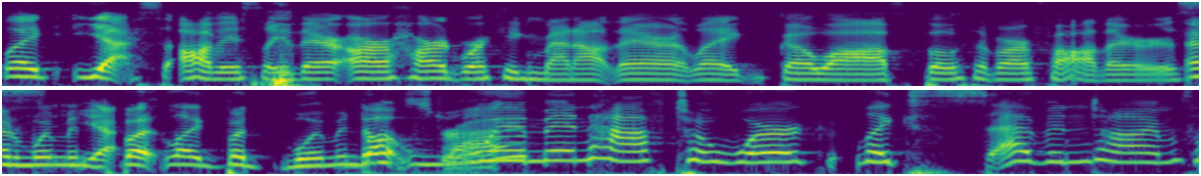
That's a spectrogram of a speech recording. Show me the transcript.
like, yes, obviously there are hardworking men out there. Like, go off, both of our fathers And women Yeah. but like but women don't But strive. women have to work like seven times.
